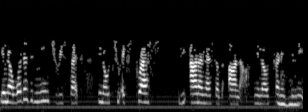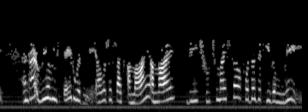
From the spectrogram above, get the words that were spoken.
You know, what does it mean to respect, you know, to express the Anna-ness of Anna, you know, turning mm-hmm. to me? And that really stayed with me. I was just like, am I, am I being true to myself? What does it even mean?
